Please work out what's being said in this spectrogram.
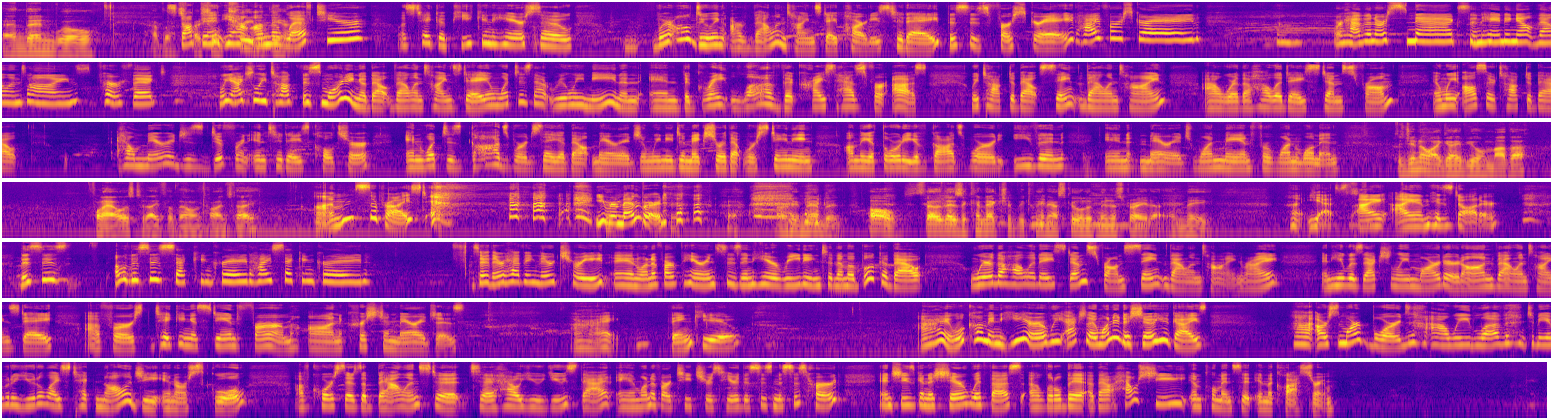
And then we'll have a Stop special in, yeah, on the, end. left here. Let's take a peek in here. So we're all doing our Valentine's Day parties today. This is first grade. Hi, first grade. We're having our snacks and handing out Valentines. Perfect. We actually talked this morning about Valentine's Day and what does that really mean and, and the great love that Christ has for us. We talked about Saint Valentine, uh, where the holiday stems from. And we also talked about how marriage is different in today's culture and what does God's word say about marriage. And we need to make sure that we're standing on the authority of God's word, even in marriage, one man for one woman. Did you know I gave your mother flowers today for Valentine's Day? I'm surprised. you remembered. I remembered. Oh, so there's a connection between our school administrator and me. yes, I, I am his daughter. This is, oh, this is second grade. Hi, second grade. So they're having their treat, and one of our parents is in here reading to them a book about where the holiday stems from, Saint Valentine, right? And he was actually martyred on Valentine's Day uh, for taking a stand firm on Christian marriages. All right, thank you. All right, we'll come in here. We actually, I wanted to show you guys uh, our smart boards. Uh, we love to be able to utilize technology in our school. Of course, there's a balance to, to how you use that. And one of our teachers here, this is Mrs. Hurd, and she's going to share with us a little bit about how she implements it in the classroom.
